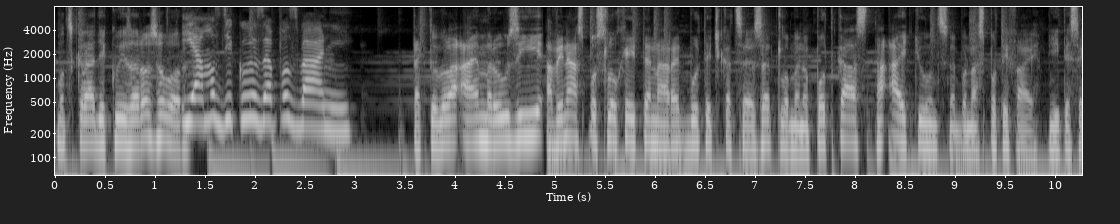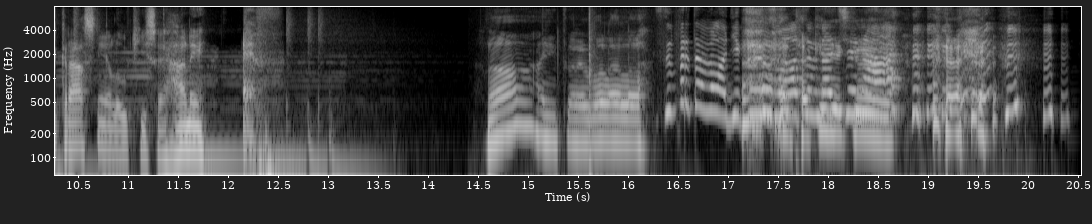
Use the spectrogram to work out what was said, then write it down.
moc krát děkuji za rozhovor. Já moc děkuji za pozvání. Tak to byla I'm Rosie a vy nás poslouchejte na redbull.cz lomeno podcast, na iTunes nebo na Spotify. Mějte se krásně, loučí se Hany F. No, ani to nebolelo. Super to bylo, děkuji, byla jsem nadšená.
